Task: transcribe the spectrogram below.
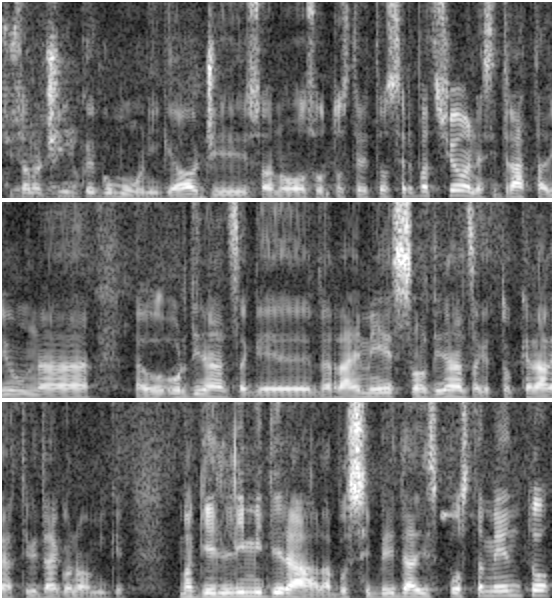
Ci sono cinque comuni che oggi sono sotto stretta osservazione, si tratta di un'ordinanza che verrà emessa, un'ordinanza che toccherà le attività economiche, ma che limiterà la possibilità di spostamento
